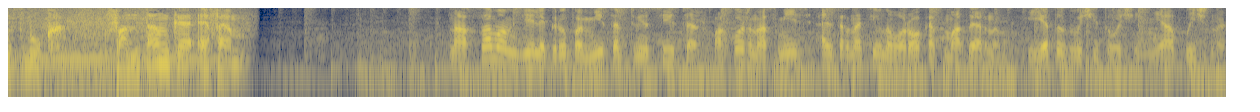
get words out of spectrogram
Стереозвук. Фонтанка FM. На самом деле группа Mr. Twin Sister похожа на смесь альтернативного рока с модерном, и это звучит очень необычно.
